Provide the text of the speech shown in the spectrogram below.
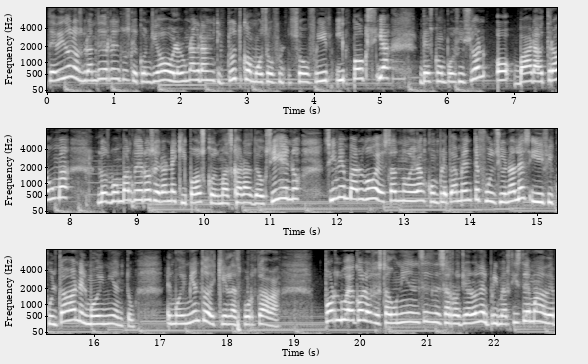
Debido a los grandes riesgos que conlleva volar una gran altitud como sufrir hipoxia, descomposición o trauma, los bombarderos eran equipados con máscaras de oxígeno, sin embargo estas no eran completamente funcionales y dificultaban el movimiento, el movimiento de quien las portaba. Por luego los estadounidenses desarrollaron el primer sistema de,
